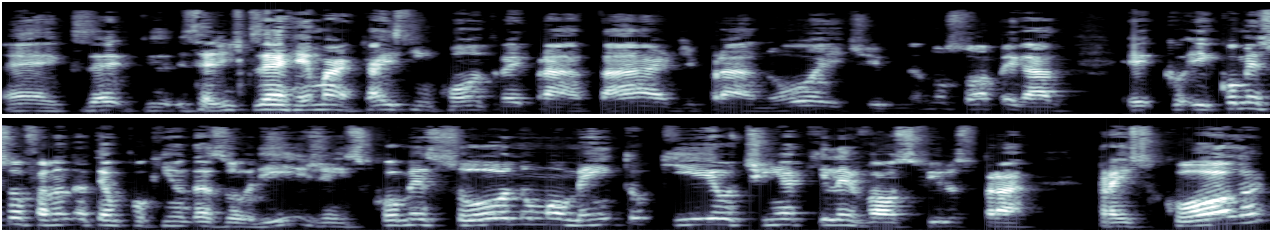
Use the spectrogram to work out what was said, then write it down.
É, quiser, se a gente quiser remarcar esse encontro aí para a tarde, para a noite, eu não sou apegado. E, começou falando até um pouquinho das origens, começou no momento que eu tinha que levar os filhos para para a escola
